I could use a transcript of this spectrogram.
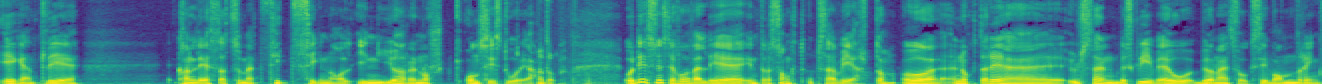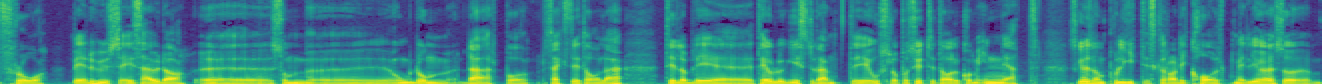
egentlig kan leses som et tidssignal i nyere norsk åndshistorie. Og det syns jeg var veldig interessant observert. da. Og noe av det Ulstein beskriver, er jo Bjørn Eidsvågs vandring fra bedehuset i Sauda eh, som eh, ungdom der på 60-tallet, til å bli eh, teologistudent i Oslo på 70-tallet, komme inn i et skal vi sånn politisk radikalt miljø som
